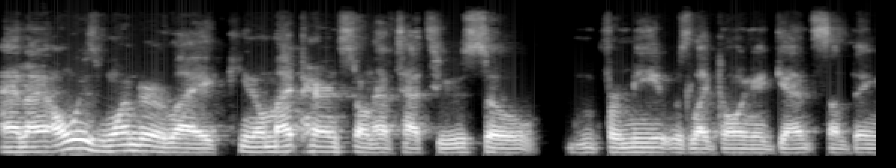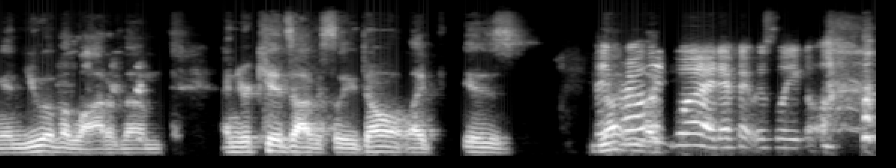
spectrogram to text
and i always wonder like you know my parents don't have tattoos so for me it was like going against something and you have a lot of them and your kids obviously don't like is They not, probably like- would if it was legal.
